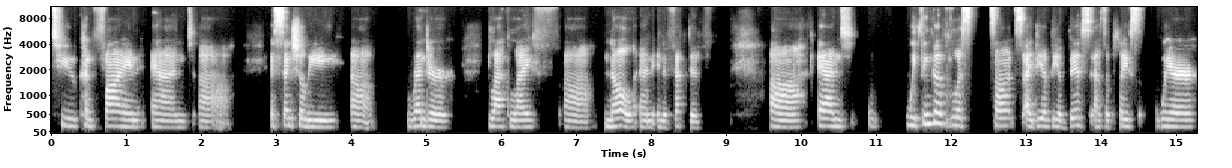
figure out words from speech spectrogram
to confine and uh, essentially uh, render Black life null and ineffective. and we think of Glissant's idea of the abyss as a place where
